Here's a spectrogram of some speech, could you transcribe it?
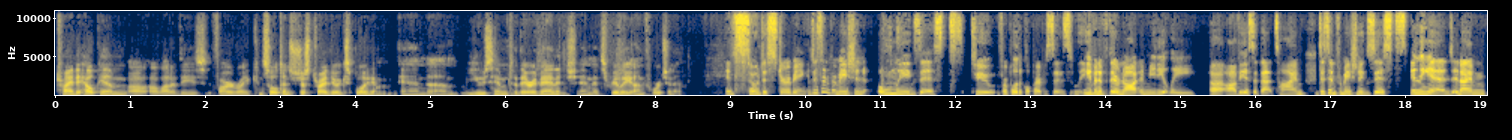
trying to help him, a lot of these far right consultants just tried to exploit him and um, use him to their advantage. And it's really unfortunate it's so disturbing disinformation only exists to for political purposes even if they're not immediately uh, obvious at that time. Disinformation exists in the end, and I'm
